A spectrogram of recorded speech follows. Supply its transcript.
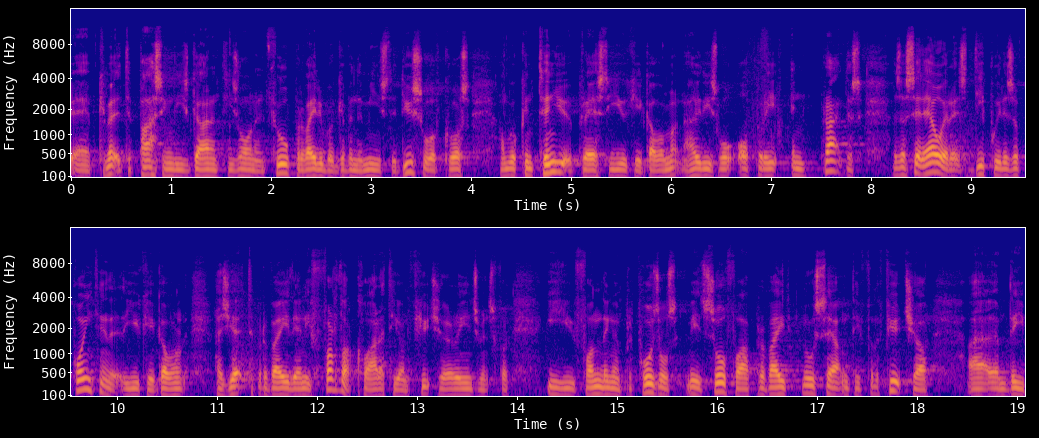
uh, committed to passing these guarantees on in full, provided we're given the means to do so, of course, and we'll continue to press the UK Government on how these will operate in practice. As I said earlier, it's deeply disappointing that the UK Government has yet to provide any further clarity on future arrangements for EU funding and proposals made so far provide no certainty for the future. Uh, and the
